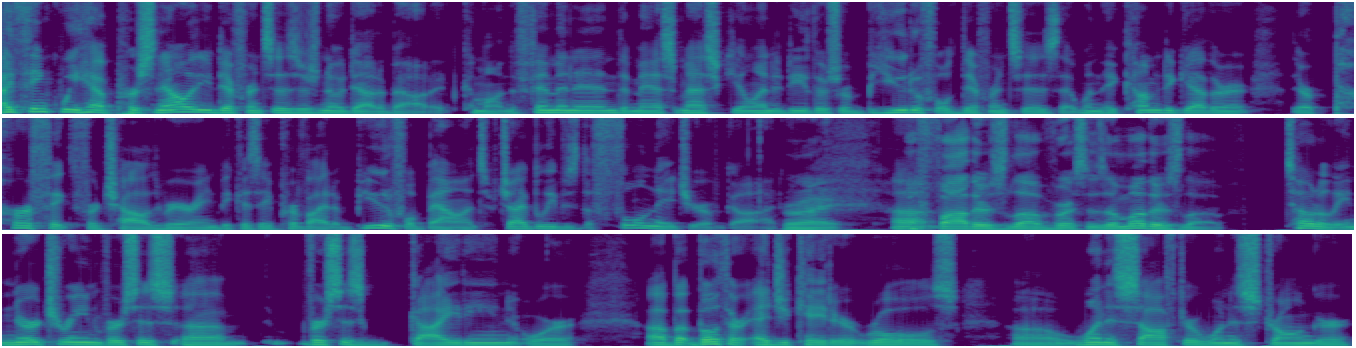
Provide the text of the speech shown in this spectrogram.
I think we have personality differences. There's no doubt about it. Come on, the feminine, the mas- masculinity, those are beautiful differences that when they come together, they're perfect for child rearing because they provide a beautiful balance, which I believe is the full nature of God. right? A father's love versus a mother's love. totally nurturing versus um, versus guiding, or uh, but both are educator roles. Uh, one is softer, one is stronger.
